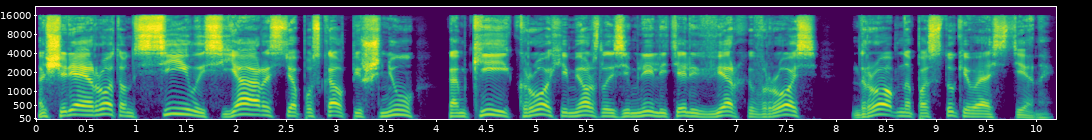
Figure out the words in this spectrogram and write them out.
Ощеряя рот, он с силой, с яростью опускал пешню, комки и крохи мерзлой земли летели вверх и врозь, дробно постукивая о стены.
